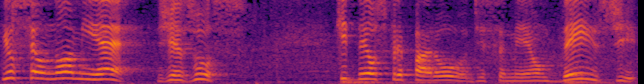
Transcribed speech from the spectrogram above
e o seu nome é Jesus. Que Deus preparou de Simeão desde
